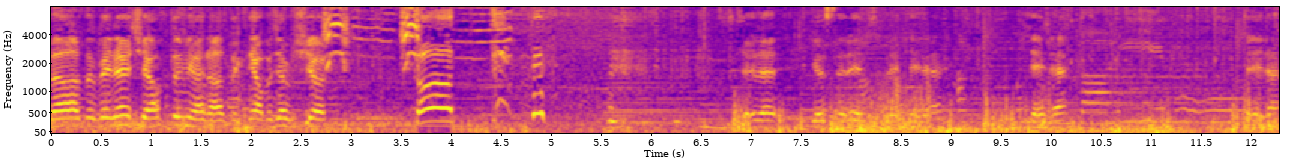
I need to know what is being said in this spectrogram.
ben artık böyle şey yaptım yani artık yapacak bir şey yok. Tut. Şöyle göstereyim size şöyle. Şöyle. Şöyle.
